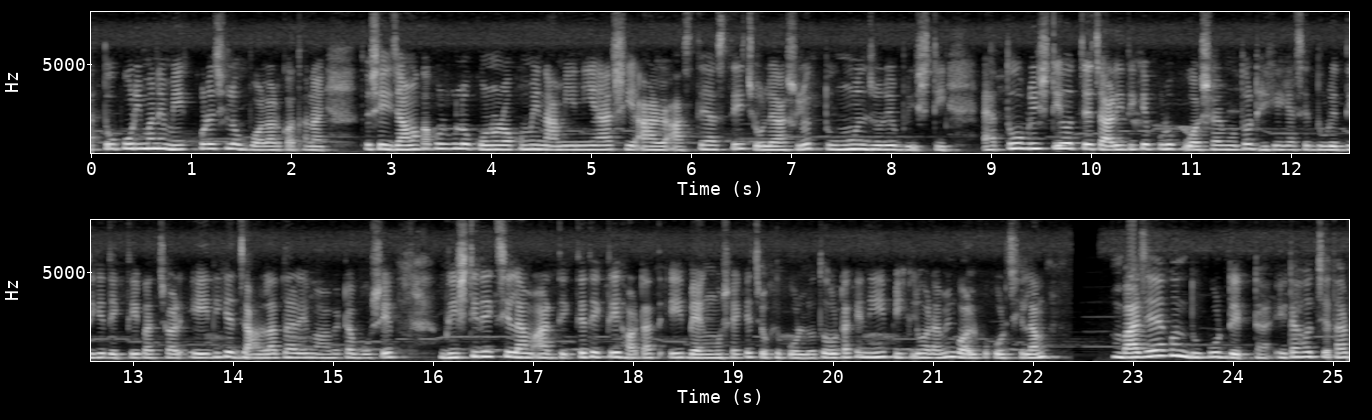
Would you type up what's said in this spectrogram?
এত পরিমাণে মেঘ করেছিল বলার কথা নয়। তো সেই জামা কাপড়গুলো কোনো রকমে নামিয়ে নিয়ে আসি আর আস্তে আস্তেই চলে আসলো তুমুল জোরে বৃষ্টি। এত বৃষ্টি হচ্ছে চারিদিকে পুরো কুয়াশার মতো ঢেকে গেছে। দূরের দিকে দেখতেই পাচ্ছ আর এই দিকে জানলার ধারে মা বেটা বসে বৃষ্টি দেখছিলাম আর দেখতে দেখতেই হঠাৎ এই ব্যাং মশাইকে চোখে পড়ল। তো ওটাকে নিয়ে পিকলু আর আমি গল্প করছিলাম। বাজে এখন দুপুর দেড়টা। এটা হচ্ছে তার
